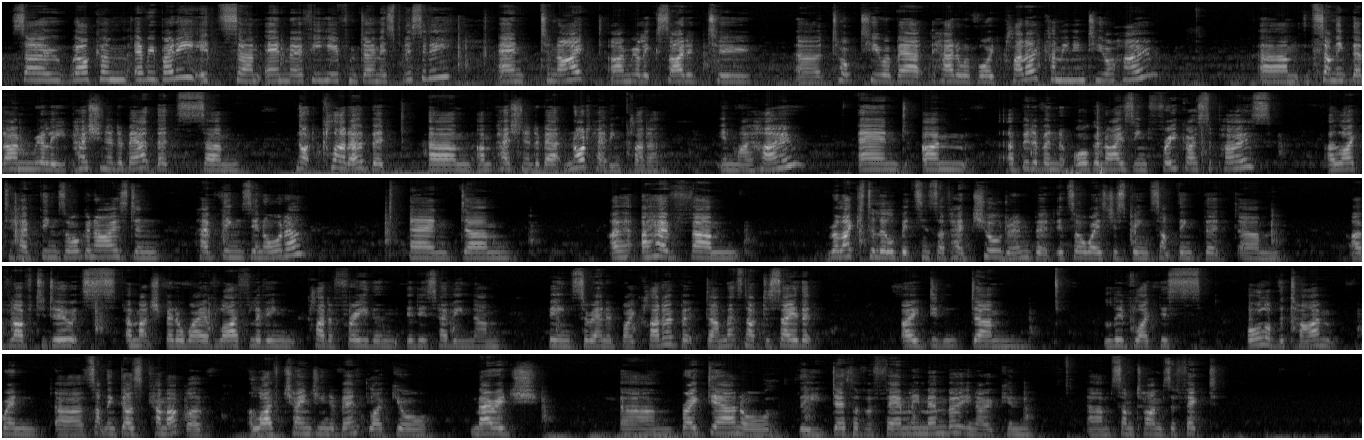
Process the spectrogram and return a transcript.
So, welcome everybody. It's um, Anne Murphy here from Domesblissity, and tonight I'm really excited to uh, talk to you about how to avoid clutter coming into your home. Um, it's something that I'm really passionate about. That's um, not clutter, but um, I'm passionate about not having clutter in my home, and I'm a bit of an organising freak, I suppose. I like to have things organised and have things in order. And um, I, I, have um, relaxed a little bit since I've had children, but it's always just been something that um, I've loved to do. It's a much better way of life living clutter free than it is having um, being surrounded by clutter. But um, that's not to say that I didn't um, live like this all of the time. When uh, something does come up, I've a life changing event like your marriage um, breakdown or the death of a family member, you know, can um, sometimes affect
